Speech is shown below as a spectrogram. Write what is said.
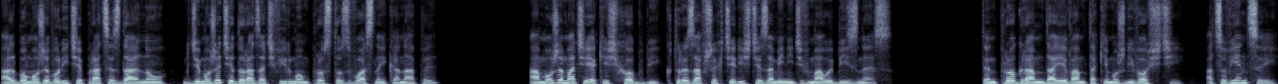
Albo może wolicie pracę zdalną, gdzie możecie doradzać firmom prosto z własnej kanapy? A może macie jakieś hobby, które zawsze chcieliście zamienić w mały biznes? Ten program daje Wam takie możliwości, a co więcej,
